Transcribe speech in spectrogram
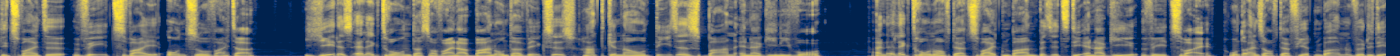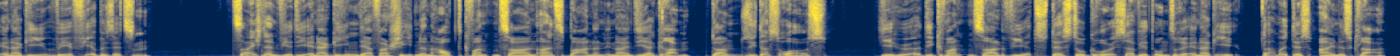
die zweite W2 und so weiter. Jedes Elektron, das auf einer Bahn unterwegs ist, hat genau dieses Bahnenergieniveau. Ein Elektron auf der zweiten Bahn besitzt die Energie W2 und eins auf der vierten Bahn würde die Energie W4 besitzen. Zeichnen wir die Energien der verschiedenen Hauptquantenzahlen als Bahnen in ein Diagramm, dann sieht das so aus. Je höher die Quantenzahl wird, desto größer wird unsere Energie. Damit ist eines klar.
